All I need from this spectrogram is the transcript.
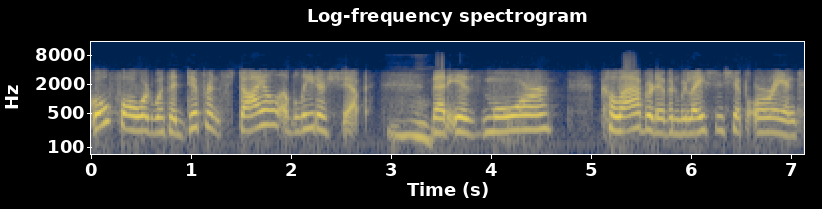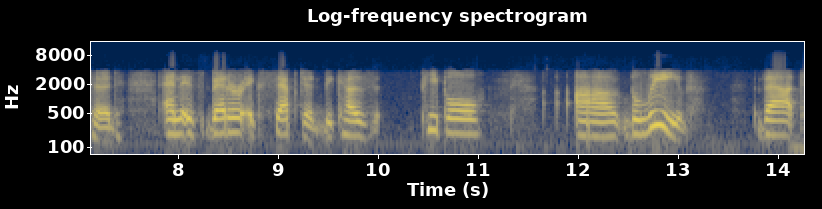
go forward with a different style of leadership mm. that is more collaborative and relationship oriented and it's better accepted because people uh, believe that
